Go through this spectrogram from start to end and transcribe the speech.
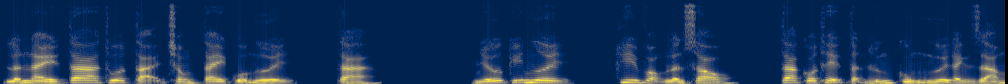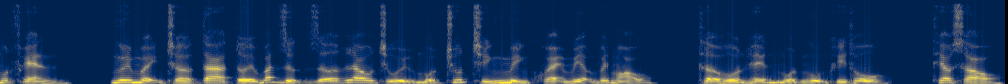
Lần này ta thua tại trong tay của ngươi, ta. Nhớ kỹ ngươi, hy vọng lần sau, ta có thể tận hứng cùng ngươi đánh giá một phen. Ngươi mệnh chờ ta tới bắt rực rỡ lau chùi một chút chính mình khỏe miệng vết máu, thở hổn hển một ngụm khí thô. Theo sau,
